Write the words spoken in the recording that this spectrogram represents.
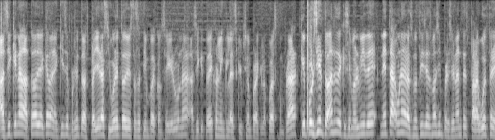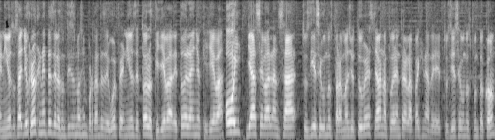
Así que nada, todavía quedan el 15% de las playeras. Igual todavía estás a tiempo de conseguir una. Así que te dejo el link en la descripción para que la puedas comprar. Que por cierto, antes de que se me olvide, neta, una de las noticias más impresionantes para Wefere News. O sea, yo creo que neta es de las noticias más importantes de Wefere News, de todo lo que lleva, de todo el año que lleva. Hoy ya se va a lanzar tus 10 segundos para más youtubers. Ya van a poder entrar a la página de tus10segundos.com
